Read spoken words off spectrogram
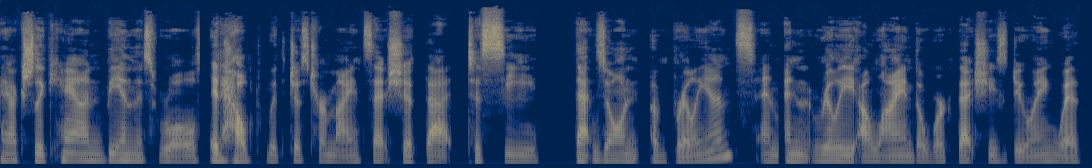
I actually can be in this role. It helped with just her mindset shift that to see that zone of brilliance and, and really align the work that she's doing with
